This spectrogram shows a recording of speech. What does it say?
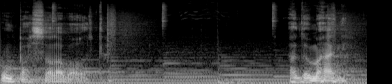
un passo alla volta. A domani.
